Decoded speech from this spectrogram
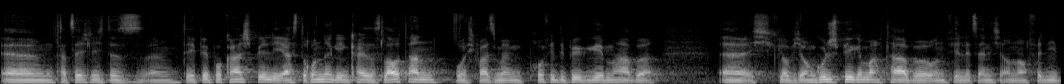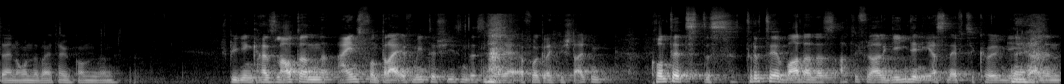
ähm, tatsächlich das ähm, DFB-Pokalspiel, die erste Runde gegen Kaiserslautern, wo ich quasi mein Profidebüt gegeben habe äh, ich glaube ich auch ein gutes Spiel gemacht habe und wir letztendlich auch noch verdient eine Runde weitergekommen sind. Spiel gegen Kaiserslautern, eins von drei Elfmeterschießen, das ihr sehr erfolgreich gestalten konntet. Das dritte war dann das Achtelfinale gegen den ersten FC Köln, gegen ja. deinen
